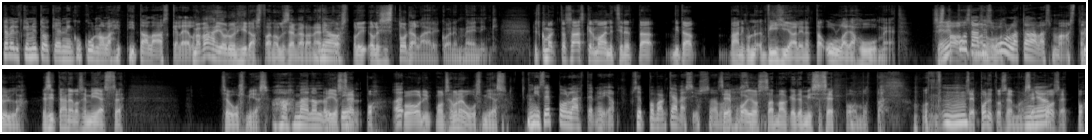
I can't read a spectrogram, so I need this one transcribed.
Kävelitkö nyt oikein niin kuin kunnolla hit- hitaalla askeleella? Mä vähän jouduin hidastamaan, oli sen verran erikoista. Oli, oli siis todella erikoinen meininki. Nyt kun mä tuossa äsken mainitsin, että mitä vähän niin kuin vihjailin, että Ulla ja huumeet. ja nyt puhutaan siis Ulla Taalasmaasta. Kyllä. Ja sitten hänellä on se mies, se se uusi mies. Aha, mä en ole Ei ole ihan- Seppo, kun on, on semmoinen uusi mies. Niin Seppo on lähtenyt ja Seppo vaan käväsi jossain vaiheessa. Seppo on jossain, mä oikein tiedä missä Seppo on, mutta, mutta mm. Seppo nyt on semmoinen. Seppo Joo. on Seppo.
